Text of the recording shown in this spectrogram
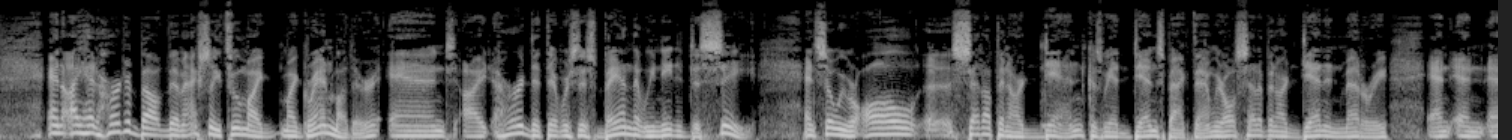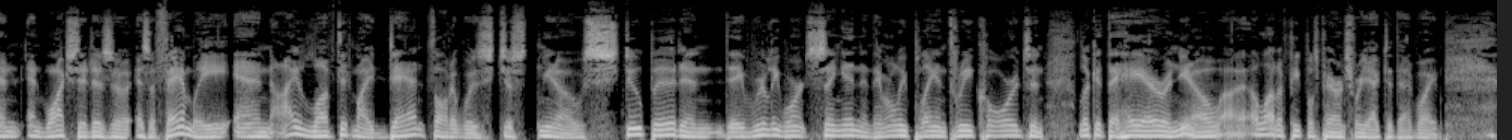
and I had heard about them actually through my my grandmother, and I heard that there was this band that we needed to see. And so we were all uh, set up in our den because we had dens back then. We were all set up in our den in Metairie, and and and and watched it as a as a family. And I loved it. My dad thought it was just you know stupid, and they really weren't singing, and they were only playing three chords. And look at the hair, and you know a, a lot of people's parents reacted that way.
